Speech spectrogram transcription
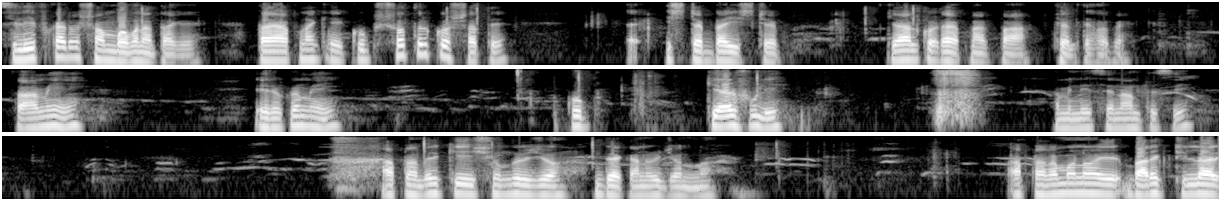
স্লিপ কাটার সম্ভাবনা থাকে। তাই আপনাকে খুব সতর্কর সাথে স্টেপ বাই স্টেপ খেয়াল করে আপনার পা ফেলতে হবে। তো আমি এরকমই খুব কেয়ারফুলি আমি নিচে নামতেছি। আপনাদেরকে এই সৌন্দর্য দেখানোর জন্য। আপনারা মনে হয় বারেক টিলার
